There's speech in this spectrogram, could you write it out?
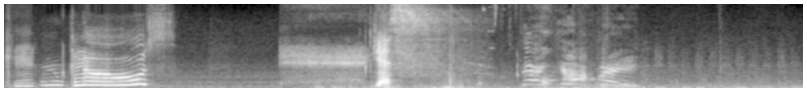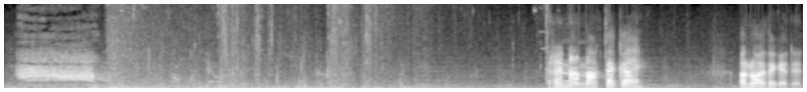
Getting close. Eh, yes! Hey, get off me! Ah! Did I not knock that guy? Oh no, I think I did.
